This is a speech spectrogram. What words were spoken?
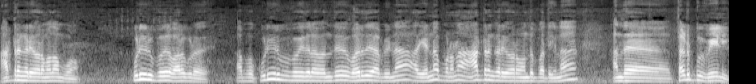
ஆற்றங்கரை ஓரமாக தான் போகணும். குடியிருப்பு பகுதியில் வரக்கூடாது. அப்போ குடியிருப்பு பகுதியில் வந்து வருது அப்படின்னா அது என்ன பண்ணணும்னா ஆற்றங்கரை ஓரம் வந்து பார்த்தீங்கன்னா அந்த தடுப்பு வேலி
